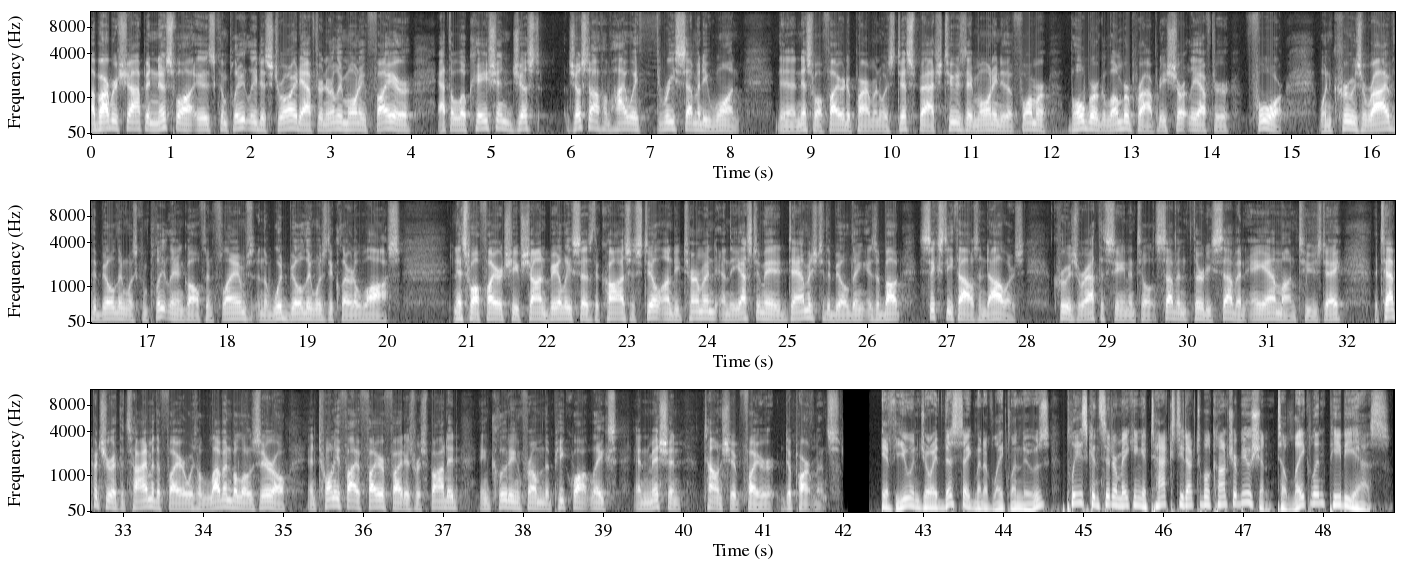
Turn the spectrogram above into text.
A barber shop in Nisswa is completely destroyed after an early morning fire at the location just, just off of Highway 371. The Nisswa Fire Department was dispatched Tuesday morning to the former Boberg lumber property shortly after 4. When crews arrived, the building was completely engulfed in flames and the wood building was declared a loss. Nisswa Fire Chief Sean Bailey says the cause is still undetermined and the estimated damage to the building is about $60,000. Crews were at the scene until 7.37 a.m. on Tuesday. The temperature at the time of the fire was 11 below zero and 25 firefighters responded, including from the Pequot Lakes and Mission Township Fire Departments. If you enjoyed this segment of Lakeland News, please consider making a tax-deductible contribution to Lakeland PBS.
